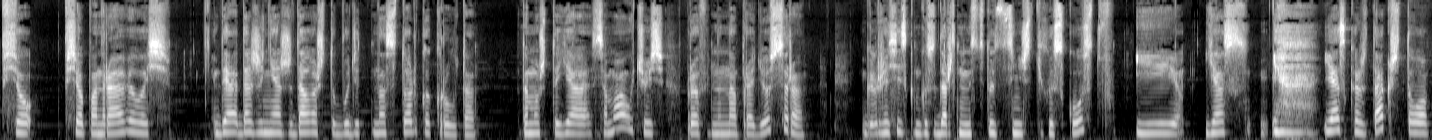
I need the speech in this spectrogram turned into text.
Все, все понравилось. Я даже не ожидала, что будет настолько круто, потому что я сама учусь профильно на продюсера в Российском государственном институте сценических искусств, и я, я скажу так, что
